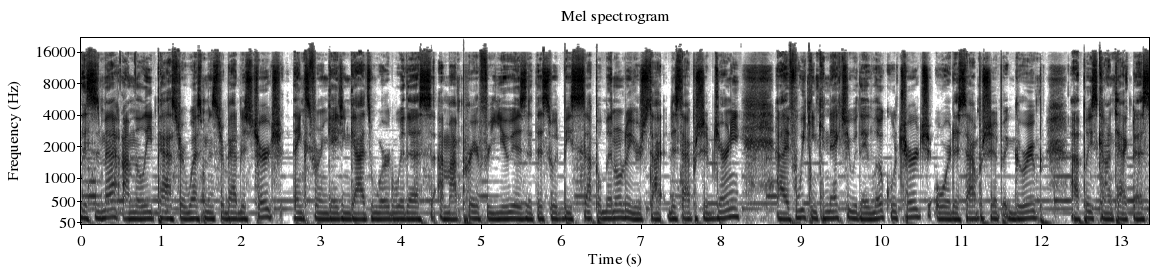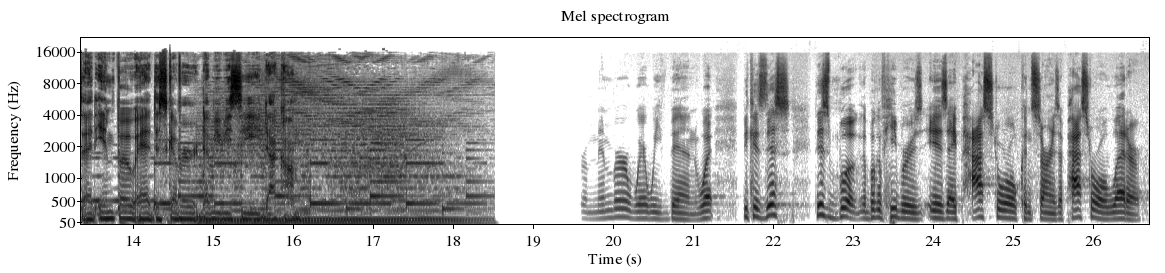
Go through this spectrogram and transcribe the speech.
This is Matt. I'm the lead pastor at Westminster Baptist Church. Thanks for engaging God's word with us. Uh, my prayer for you is that this would be supplemental to your discipleship journey. Uh, if we can connect you with a local church or discipleship group, uh, please contact us at info at discoverwbc.com. Remember where we've been. What because this this book, the book of Hebrews, is a pastoral concern, is a pastoral letter.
